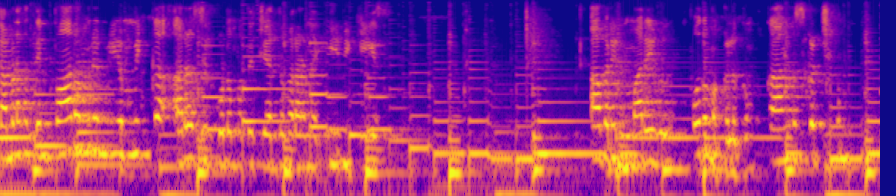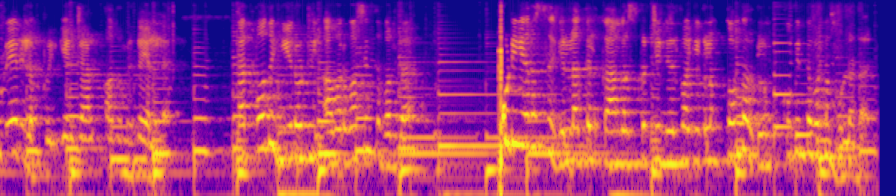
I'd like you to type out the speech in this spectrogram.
தமிழகத்தின் பாரம்பரியம் மிக்க அரசியல் குடும்பத்தைச் சேர்ந்தவரான இவி கே. எஸ். அவரின் மறைவு பொதுமக்களுக்கும் காங்கிரஸ் கட்சிக்கும் பேரிழப்பு என்றால் அது மிகையல்ல. தற்போது ஈரோட்டில் அவர் வசித்து வந்த குடியரசு இல்லத்தில் காங்கிரஸ் கட்சி நிர்வாகிகளும் தொண்டர்களும் குவிந்த வண்ணம் உள்ளனர்.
